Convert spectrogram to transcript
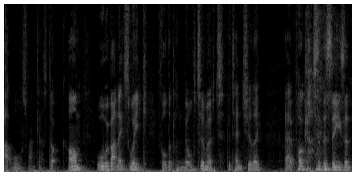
at wolvesfancast.com. We'll be back next week for the penultimate, potentially, uh, podcast of the season,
